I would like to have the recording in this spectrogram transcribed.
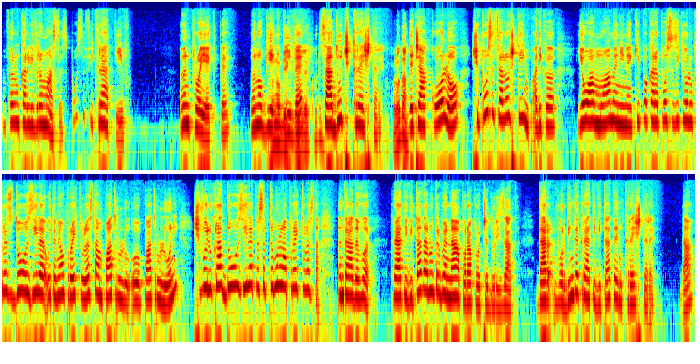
în felul în care livrăm astăzi. Poți să fii creativ în proiecte, în obiective, în obiective să aduci creștere. Acolo, da. Deci acolo și poți să-ți aloci timp. Adică eu am oameni în echipă care pot să zic că eu lucrez două zile, uite, mi-au proiectul ăsta în patru, uh, patru luni și voi lucra două zile pe săptămână la proiectul ăsta. Într-adevăr, creativitatea nu trebuie neapărat procedurizată. Dar vorbim de creativitate în creștere, da?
